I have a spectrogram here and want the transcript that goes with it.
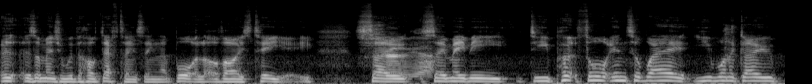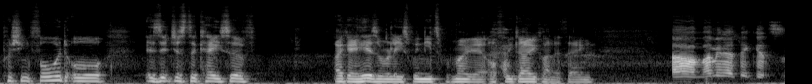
as I mentioned with the whole Deftones thing, that brought a lot of eyes to you. So, Sure, yeah. so maybe do you put thought into where you want to go pushing forward, or is it just a case of, okay, here's a release, we need to promote it, off we go, kind of thing? Um, I mean, I think it's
